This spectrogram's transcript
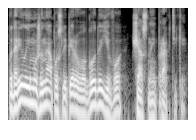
подарила ему жена после первого года его частной практики.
